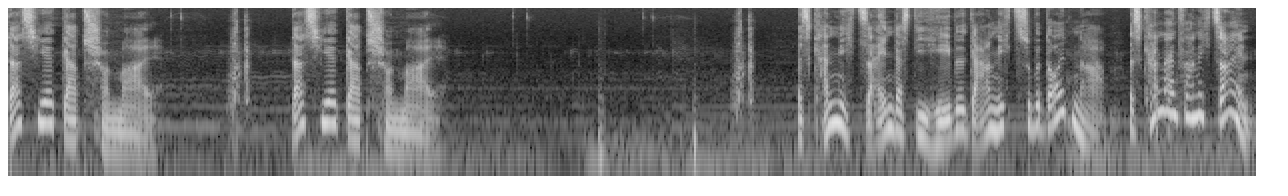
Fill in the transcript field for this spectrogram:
Das hier gab's schon mal. Das hier gab's schon mal. Es kann nicht sein, dass die Hebel gar nichts zu bedeuten haben. Es kann einfach nicht sein.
